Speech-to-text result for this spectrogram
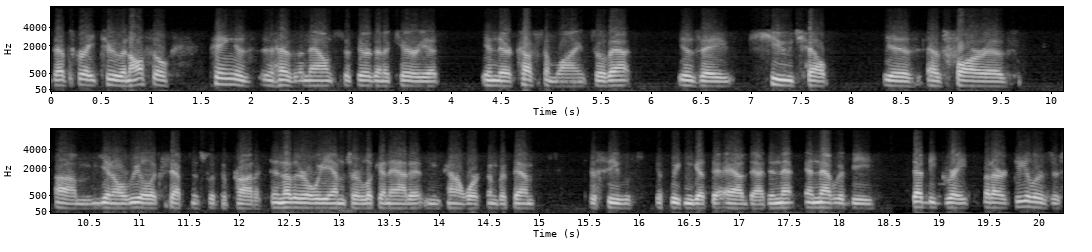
that's great too. And also, Ping is, has announced that they're going to carry it in their custom line. So that is a huge help is as far as um, you know real acceptance with the product. And other OEMs are looking at it and kind of working with them to see if we can get to add that. And that and that would be that'd be great. But our dealers are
